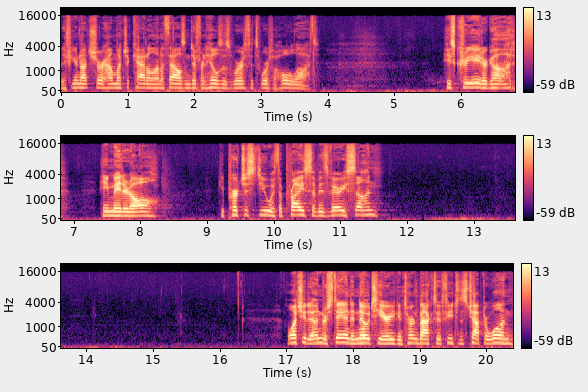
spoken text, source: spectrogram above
And if you're not sure how much a cattle on a thousand different hills is worth, it's worth a whole lot. He's Creator God, He made it all. He purchased you with the price of His very Son. I want you to understand and note here, you can turn back to Ephesians chapter 1,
